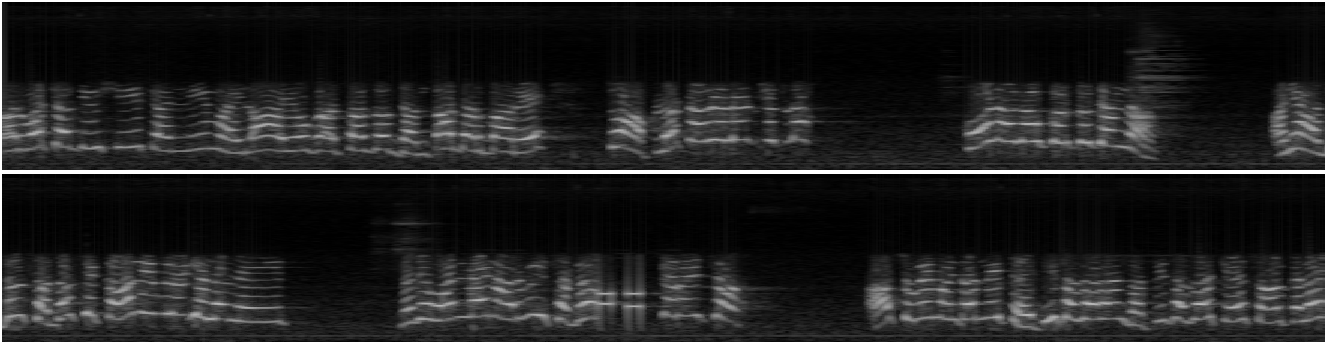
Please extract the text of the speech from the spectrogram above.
परवाच्या दिवशी त्यांनी महिला आयोगाचा जो जनता दरबार आहे तो आपल्या कार्यालयात घेतला. कोण अलाव करतो त्यांना? आणि अजून सदस्य का नेमले गेले नाहीत? म्हणजे वन मॅन आर्मी सगळं आपोआप करायचं. आज तुम्ही म्हणतात मी तेहतीस हजार आणि बत्तीस हजार केस सॉल्व्ह केलाय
